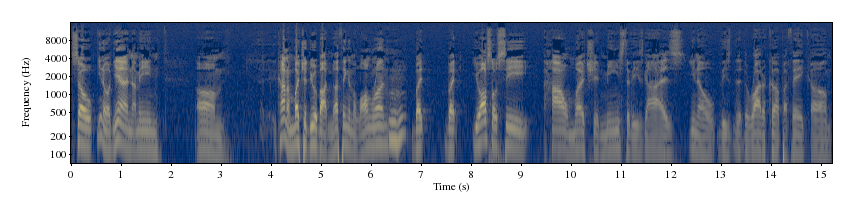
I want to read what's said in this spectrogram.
so you know, again, I mean, um, kind of much ado about nothing in the long run, but but you also see how much it means to these guys. You know, these the, the Ryder Cup. I think um,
